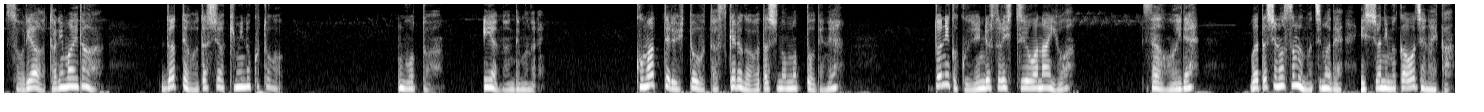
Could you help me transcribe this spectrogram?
そりゃ当たり前だ。だって私は君のことがおっといや何でもない。困ってる人を助けるが私のモットーでね。とにかく遠慮する必要はないよ。さあおいで。私の住む町まで一緒に向かおうじゃないか。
